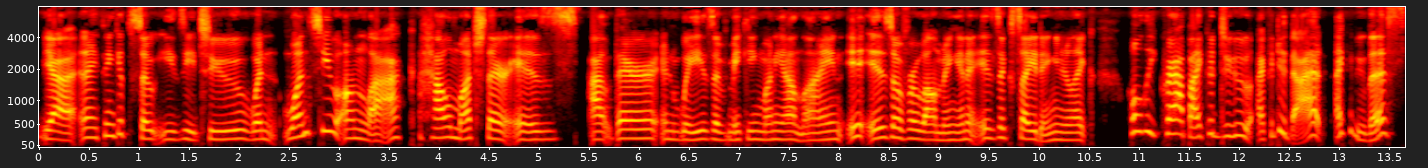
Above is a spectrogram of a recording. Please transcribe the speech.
Yeah. And I think it's so easy to when once you unlock how much there is out there in ways of making money online, it is overwhelming and it is exciting. And you're like, holy crap, I could do, I could do that. I could do this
